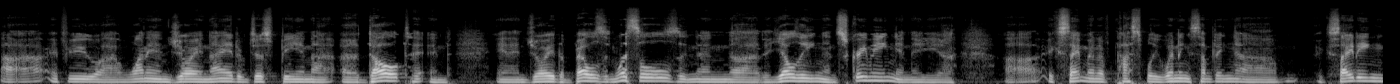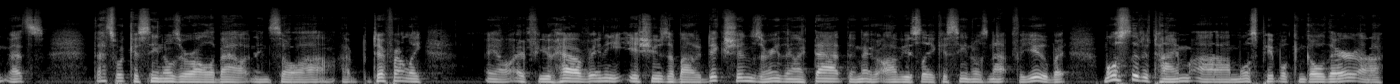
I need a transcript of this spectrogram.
uh, if you uh, want to enjoy a night of just being an adult and and enjoy the bells and whistles and then uh, the yelling and screaming and the uh, uh, excitement of possibly winning something uh, exciting, that's that's what casinos are all about. And so I definitely you know, if you have any issues about addictions or anything like that, then obviously a casino is not for you. But most of the time, uh, most people can go there, uh,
